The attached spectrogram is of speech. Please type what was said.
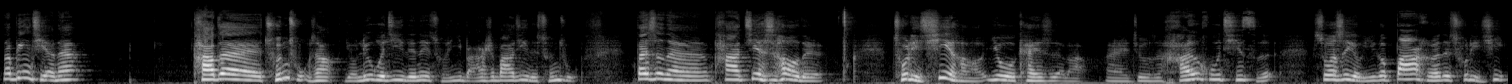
那并且呢。它在存储上有六个 G 的内存，一百二十八 G 的存储，但是呢，它介绍的 处理器哈又开始了，哎，就是含糊其辞，说是有一个八核的处理器，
